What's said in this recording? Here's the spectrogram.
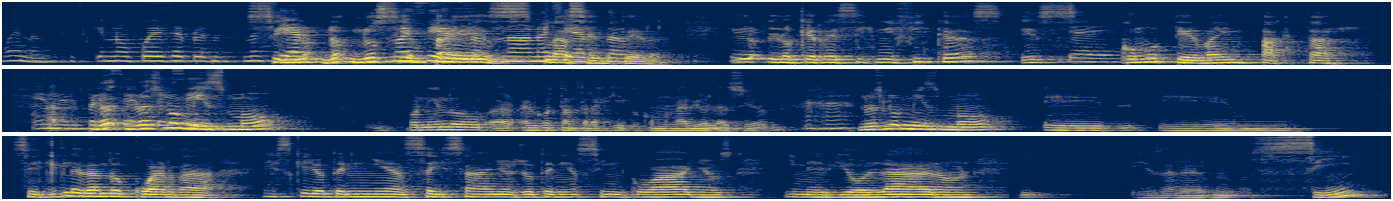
bueno, es que no puede ser placentera. No es cierto. No, siempre es, placentera. Lo, que resignificas es cómo te va a impactar. En el presente, no, es lo mismo, poniendo algo tan trágico como una violación, no es lo mismo eh, eh, seguirle dando cuerda, es que yo tenía seis años, yo tenía cinco años y me violaron. Y, es a ver, ¿sí?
